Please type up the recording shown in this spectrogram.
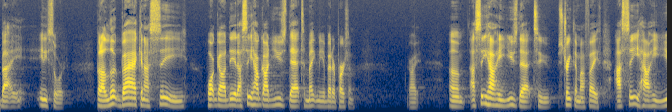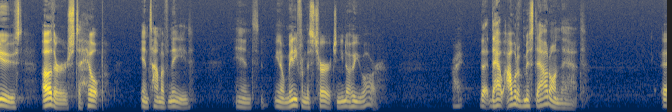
by any sort. But I look back and I see what God did. I see how God used that to make me a better person. Right? Um, I see how He used that to strengthen my faith. I see how He used others to help in time of need. And, you know, many from this church, and you know who you are. Right? That, that I would have missed out on that. Uh,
